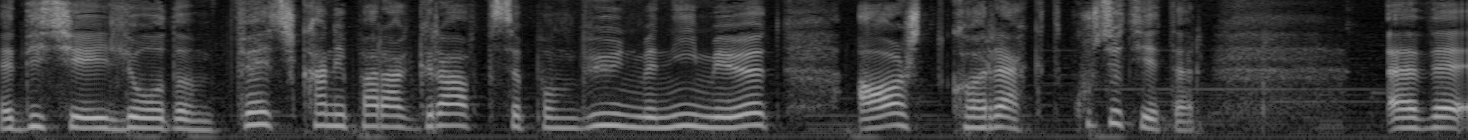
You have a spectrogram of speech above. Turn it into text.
e di që je i lodhun, veç ka një paragraf se po më vyn me nimu, a është korekt, kurgjë tjetër. Edhe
